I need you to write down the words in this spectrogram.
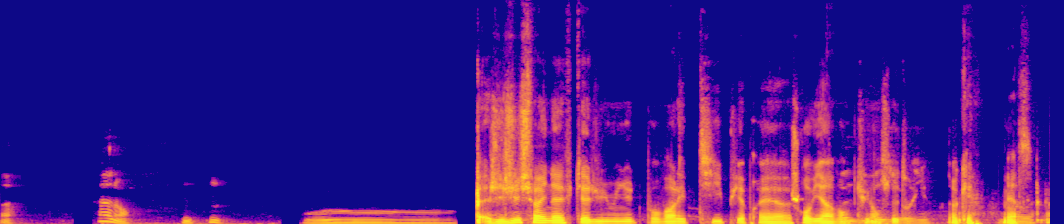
Ah. Ah non. Hum, hum. Ouh. Bah, J'ai juste fait une AFK d'une minute pour voir les petits, puis après euh, je reviens avant que tu lances le truc. Ok Merci. Ouais.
